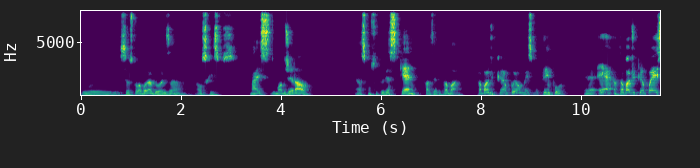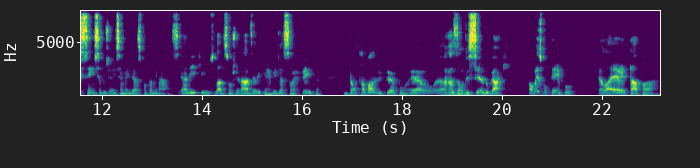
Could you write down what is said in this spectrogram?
os seus colaboradores a, aos riscos. Mas, de modo geral, as consultorias querem fazer o trabalho. O trabalho de campo é ao mesmo tempo é, é, o trabalho de campo é a essência do gerenciamento de áreas contaminadas. É ali que os dados são gerados, é ali que a remediação é feita. Então, o trabalho de campo é, é a razão de ser do GAC. Ao mesmo tempo, ela é a etapa,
